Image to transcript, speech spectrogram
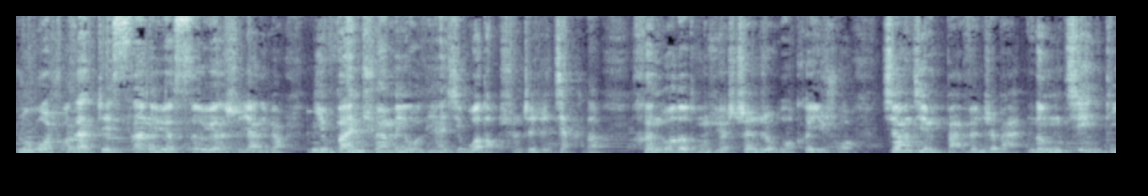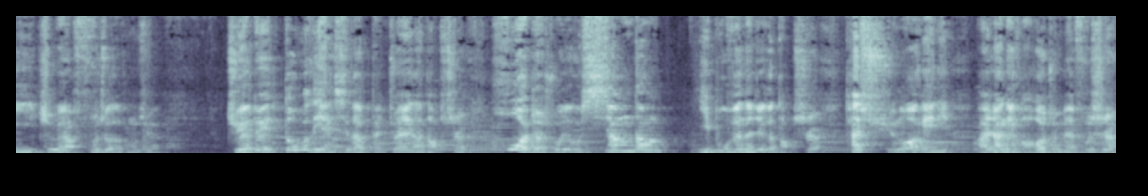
如果说在这三个月、四个月的时间里边，你完全没有联系过导师，这是假的。很多的同学，甚至我可以说，将近百分之百能进第一志愿复试的同学。绝对都联系了本专业的导师，或者说有相当一部分的这个导师，他许诺给你啊，让你好好准备复试，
